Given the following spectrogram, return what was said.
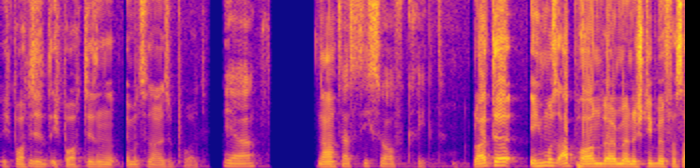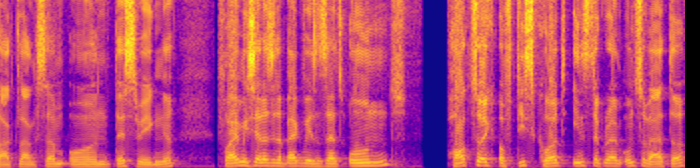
Ich brauche diesen, ich brauch diesen emotionalen Support. Ja, Na, jetzt hast du dich so aufgeregt. Leute, ich muss abhauen, weil meine Stimme versagt langsam und deswegen freue ich mich sehr, dass ihr dabei gewesen seid und haut euch auf Discord, Instagram und so weiter.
